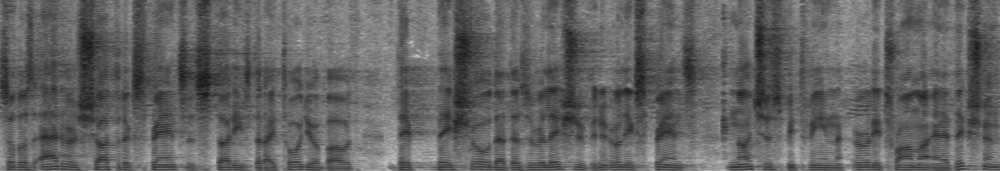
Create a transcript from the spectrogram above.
So those adverse childhood experiences studies that I told you about, they, they show that there's a relationship in early experience, not just between early trauma and addiction,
